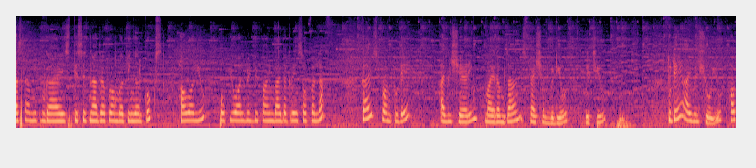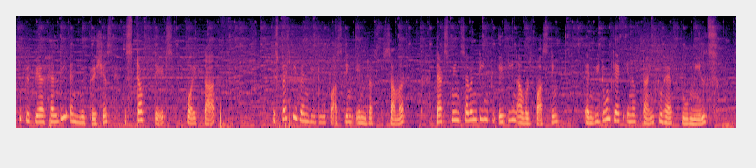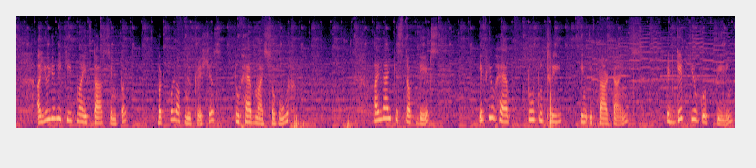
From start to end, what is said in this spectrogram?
Assalamu alaikum guys. This is Nadra from Working Girl Cooks. How are you? Hope you all will be fine by the grace of Allah. Guys from today I will sharing my Ramadan special videos with you. Today I will show you how to prepare healthy and nutritious stuffed dates for iftar. Especially when we do fasting in summer. That means 17 to 18 hours fasting. And we don't get enough time to have two meals I usually keep my iftar simple but full of nutritious to have my sahur. I like stuffed dates. If you have 2 to 3 in iftar times, it gives you good feeling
